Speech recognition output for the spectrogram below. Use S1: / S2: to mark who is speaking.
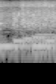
S1: Thank you.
